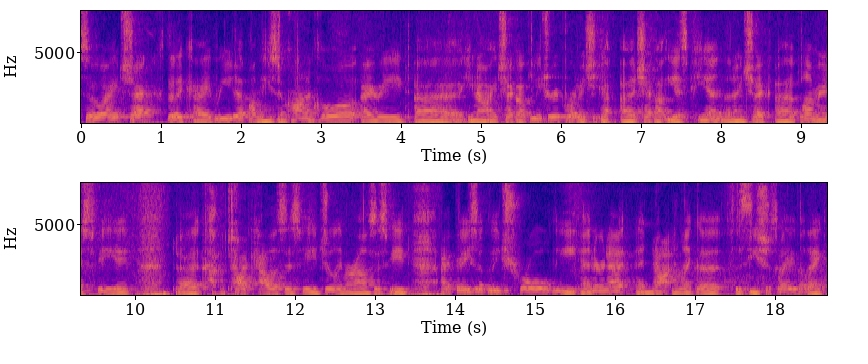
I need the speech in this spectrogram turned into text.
So I check, like, I read up on the Houston Chronicle. I read, uh, you know, I check out Bleacher Report. I check out, uh, check out ESPN. Then I check uh, Blummer's feed, uh, Todd Callis's feed, Julia Morales' feed. I basically troll the internet, and not in like a facetious way, but like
